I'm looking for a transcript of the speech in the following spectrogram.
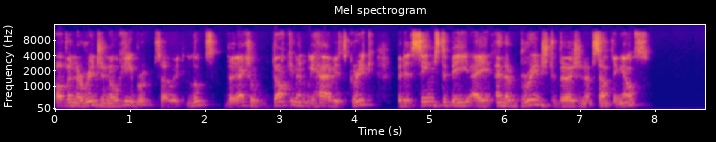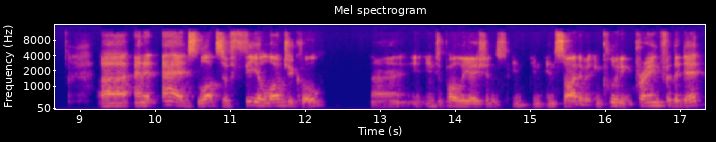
of an original Hebrew. So it looks, the actual document we have is Greek, but it seems to be a, an abridged version of something else. Uh, and it adds lots of theological uh, interpolations in, in, inside of it, including praying for the dead,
